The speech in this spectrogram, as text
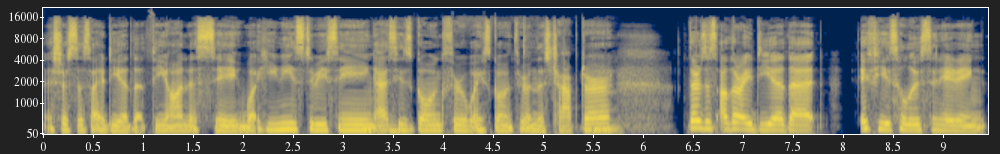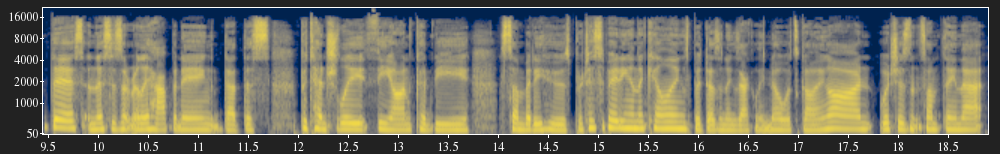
It's just this idea that Theon is seeing what he needs to be seeing mm-hmm. as he's going through what he's going through in this chapter. Mm-hmm. There's this other idea that if he's hallucinating this and this isn't really happening, that this potentially Theon could be somebody who's participating in the killings but doesn't exactly know what's going on, which isn't something that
